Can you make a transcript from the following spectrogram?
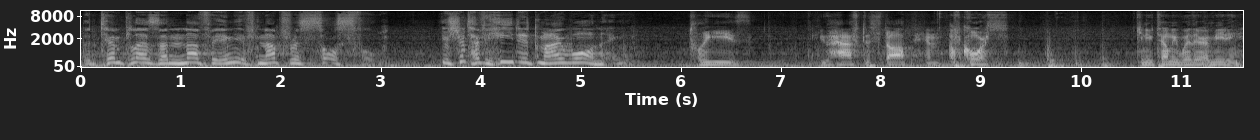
The Templars are nothing if not resourceful. You should have heeded my warning. Please, you have to stop him. Of course. Can you tell me where they're meeting?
